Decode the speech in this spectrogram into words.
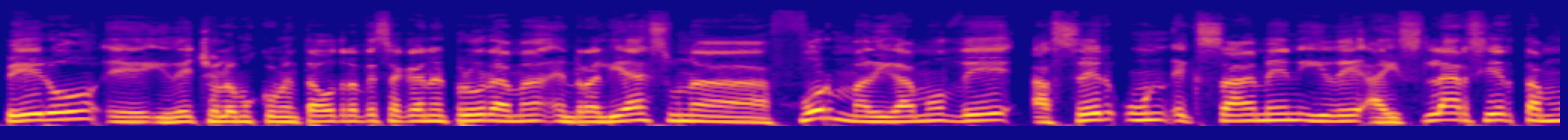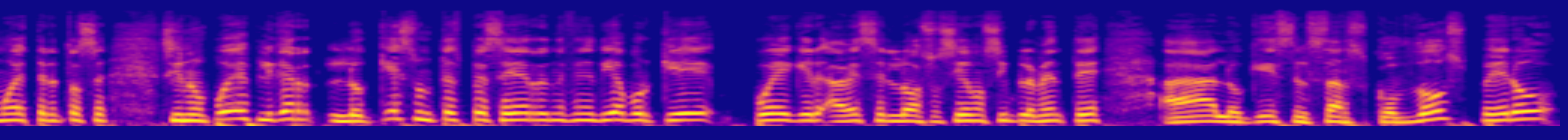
pero, y de hecho lo hemos comentado otras veces acá en el programa, en realidad es una forma, digamos, de hacer un examen y de aislar ciertas muestras. Entonces, si nos puede explicar lo que es un test PCR en definitiva, porque puede que a veces lo asociamos simplemente a lo que es el SARS-CoV-2, pero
